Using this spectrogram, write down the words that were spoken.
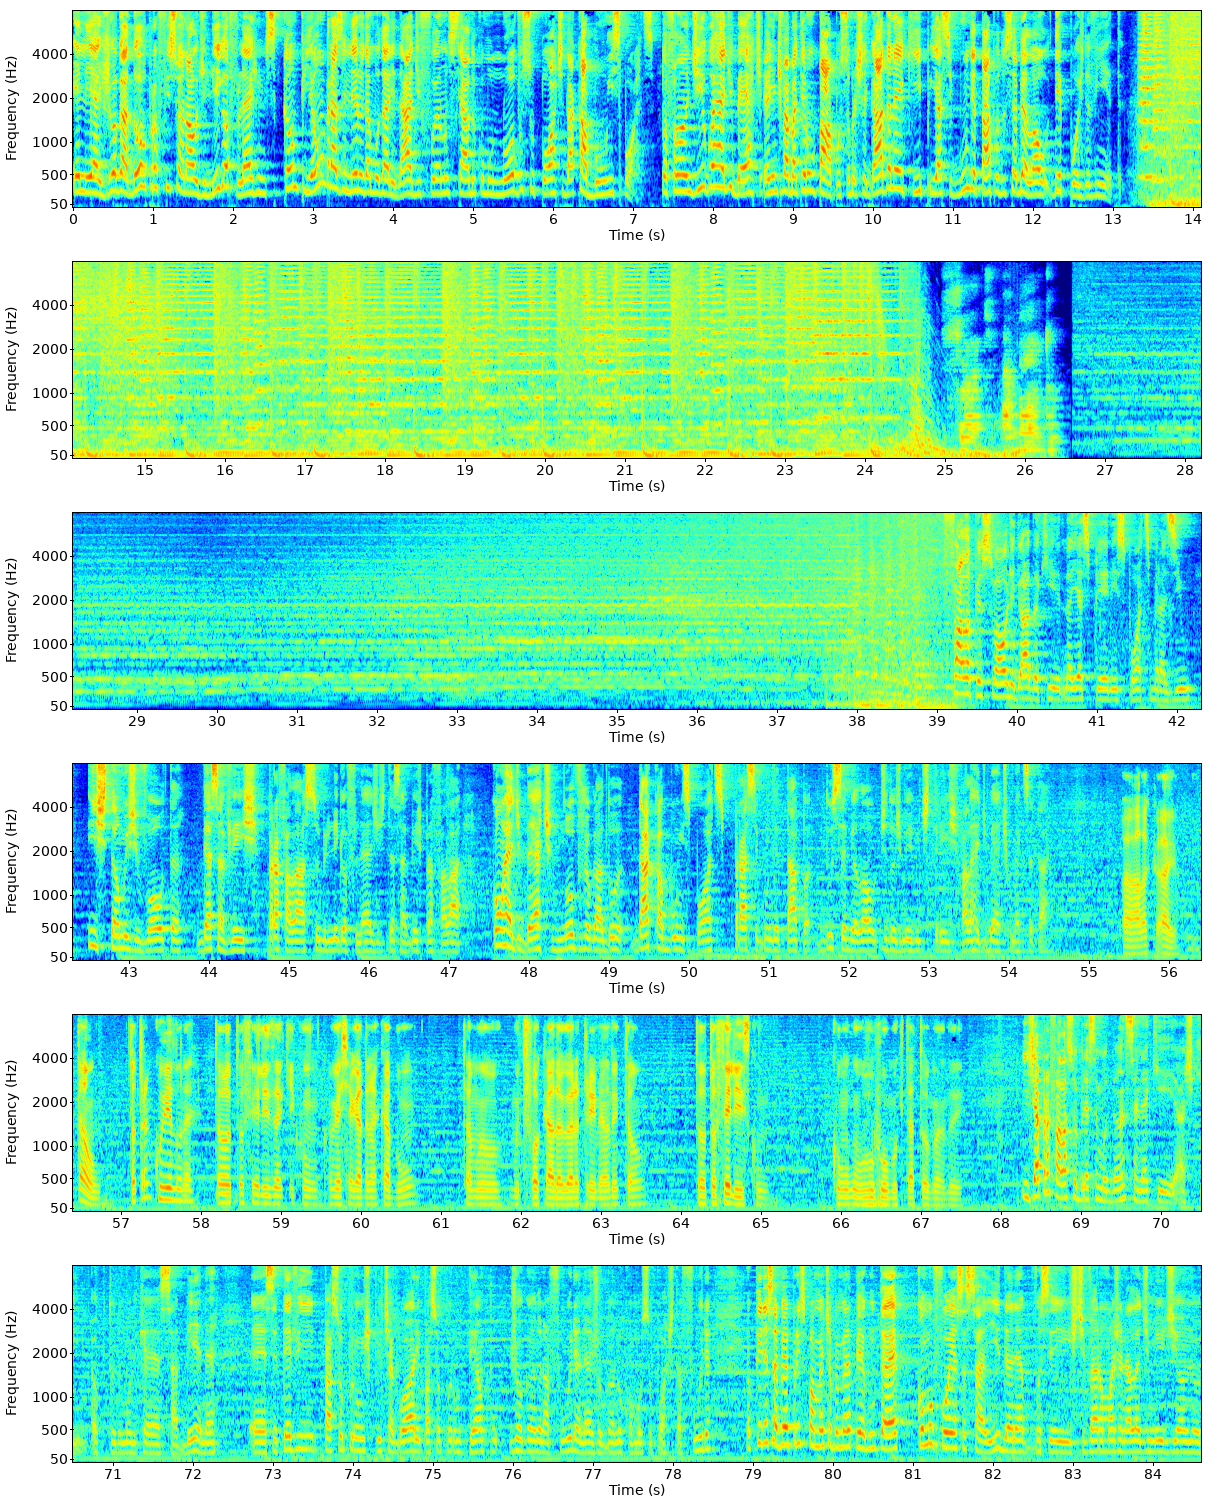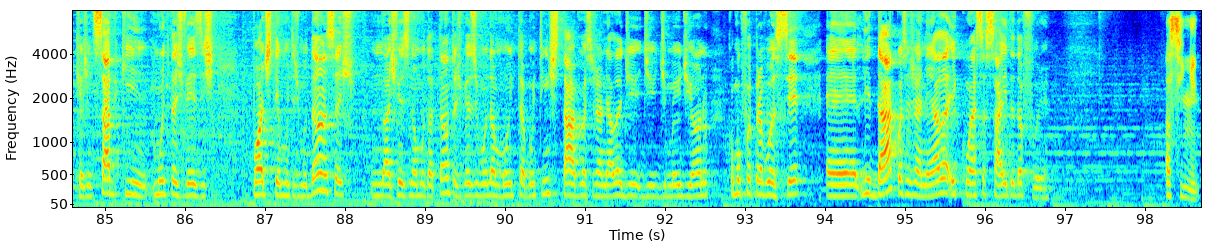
Ele é jogador profissional de League of Legends, campeão brasileiro da modalidade e foi anunciado como novo suporte da Kabum Esports. Tô falando de Igor Redbert e a gente vai bater um papo sobre a chegada na equipe e a segunda etapa do CBLOL depois da vinheta. Aberto. Fala pessoal ligado aqui na ESPN Esportes Brasil. Estamos de volta, dessa vez para falar sobre League of Legends, dessa vez para falar com Redbert, novo jogador da Kabum Esportes para a segunda etapa do CBLOL de 2023. Fala Redbert, como é que você tá? Fala, Caio. Então, tô tranquilo, né? Tô, tô feliz aqui com, com a minha chegada na Kabum. Tamo muito focado agora treinando, então tô, tô feliz com, com o rumo que tá tomando aí. E já para falar sobre essa mudança, né, que acho que é o que todo mundo quer saber, né? É, você teve, passou por um split agora e passou por um tempo jogando na Fúria, né? Jogando como suporte da Fúria. Eu queria saber, principalmente, a primeira pergunta é como foi essa saída, né? Vocês tiveram uma janela de meio de ano que a gente sabe que muitas vezes pode ter muitas mudanças, às vezes não muda tanto, às vezes muda muito, é muito instável essa janela de, de, de meio de ano. Como foi para você é, lidar com essa janela e com essa saída da Fúria? Assim,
